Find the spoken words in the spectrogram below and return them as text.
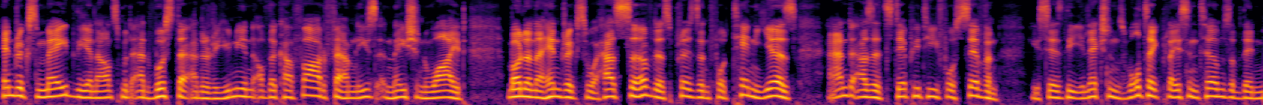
Hendricks made the announcement at Worcester at a reunion of the Kafar families nationwide. Maulana Hendricks has served as president for 10 years and as its deputy for seven. He says the elections will take place in terms of their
